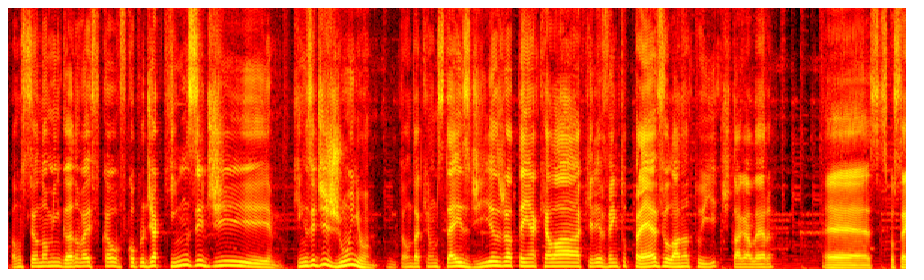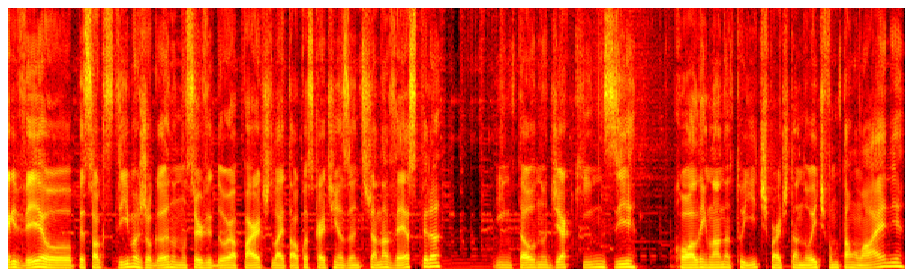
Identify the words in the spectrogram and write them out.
Então, se eu não me engano, vai ficar ficou pro dia 15 de 15 de junho. Então, daqui uns 10 dias já tem aquela aquele evento prévio lá na Twitch, tá, galera? É, vocês conseguem ver o pessoal que streama jogando no servidor a parte lá e tal, com as cartinhas antes já na véspera. Então no dia 15, colhem lá na Twitch, parte da noite, vamos estar tá online.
